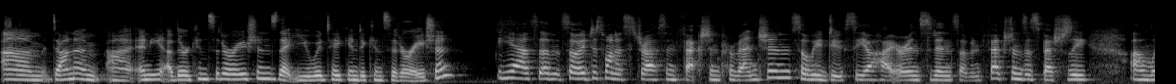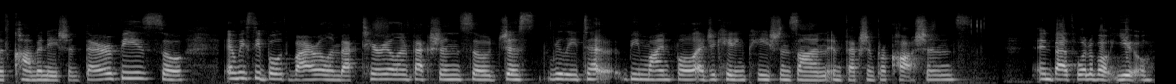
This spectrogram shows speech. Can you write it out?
Um, Donna, uh, any other considerations that you would take into consideration? Yes, um, so I just want to stress infection prevention. So we do see a higher incidence of infections, especially um, with combination therapies. So and we see both viral and bacterial infections. So just really to be mindful, educating patients on infection precautions. And Beth, what about you?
